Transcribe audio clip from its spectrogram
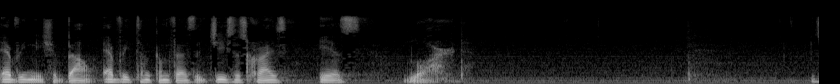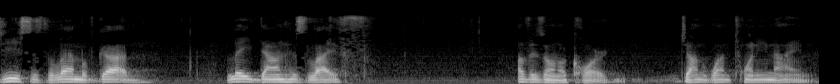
every knee shall bow, every tongue confess that Jesus Christ is Lord. Jesus, the Lamb of God, laid down his life of his own accord. John 1 29,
